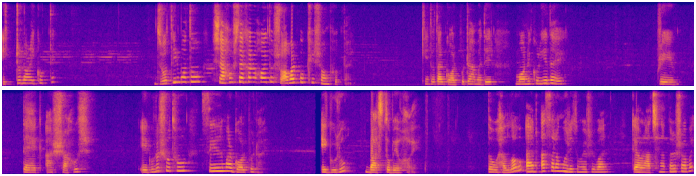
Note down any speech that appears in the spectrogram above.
একটু লড়াই করতে? জ্যোতির মতো সাহস দেখানো হয়তো সবার পক্ষে সম্ভব নয়, কিন্তু তার গল্পটা আমাদের মনে করিয়ে দেয় প্রেম, ত্যাগ আর সাহস, এগুলো শুধু সিনেমার গল্প নয়, এগুলো বাস্তবেও হয়। তো হ্যালো অ্যান্ড আসসালামু আলাইকুম এভরিওয়ান কেমন আছেন আপনারা সবাই?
